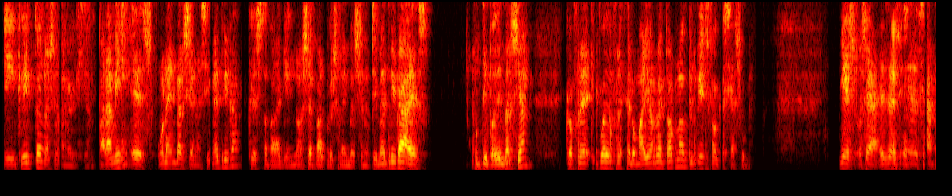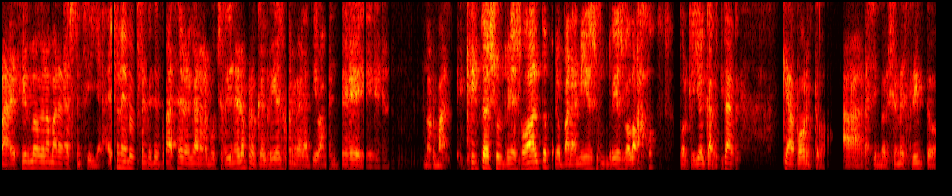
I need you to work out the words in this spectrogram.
y cripto no es una religión. Para mí es una inversión asimétrica, que esto para quien no sepa lo que es una inversión asimétrica, es un tipo de inversión que, que puede ofrecer un mayor retorno del riesgo que se asume o sea, es para decirlo de una manera sencilla, es una inversión que te puede hacer ganar mucho dinero, pero que el riesgo es relativamente eh, normal. cripto es un riesgo alto, pero para mí es un riesgo bajo, porque yo el capital que aporto a las inversiones cripto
